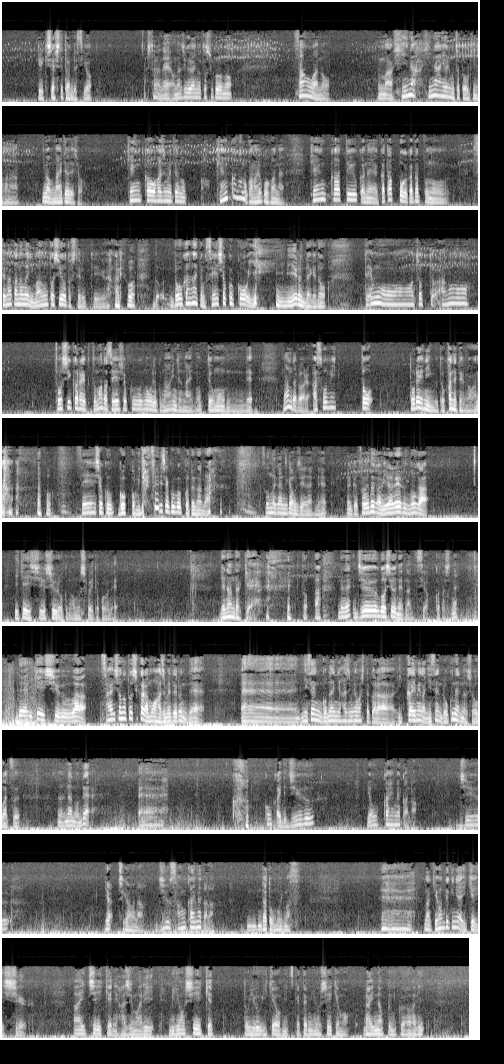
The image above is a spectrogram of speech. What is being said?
激写してたんですよ。そしたらね、同じぐらいの年頃の3羽の、まあ、ヒナ、ヒナよりもちょっと大きいのかな。今も泣いてるでしょ。喧嘩を始めてるの、喧嘩なのかな？よくわかんない。喧嘩っていうかね、片っぽが片っぽの背中の上にマウントしようとしてるっていう、あれはど、どう考えても生殖行為に見えるんだけど、でも、ちょっとあの、年からいくとまだ生殖能力ないんじゃないのって思うんで、なんだろうあれ、遊びとトレーニングと兼ねてるのかな？生殖ごっこみたいな、生殖ごっこってなんだ？そんな感じかもしれないね。なんかそういうのが見られるのが、池一周収録の面白いところで。で、なんだっけ？えっと、あ、でね、15周年なんですよ、今年ね。で、池一周は、最初の年からもう始めてるんで、えー、2005年に始めましたから、1回目が2006年の正月なので、えー、今回で14回目かな。10、いや、違うな。13回目かな。だと思います。えー、まあ基本的には池一周。愛知池に始まり、三好池という池を見つけて、三好池もラインナップに加わり、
